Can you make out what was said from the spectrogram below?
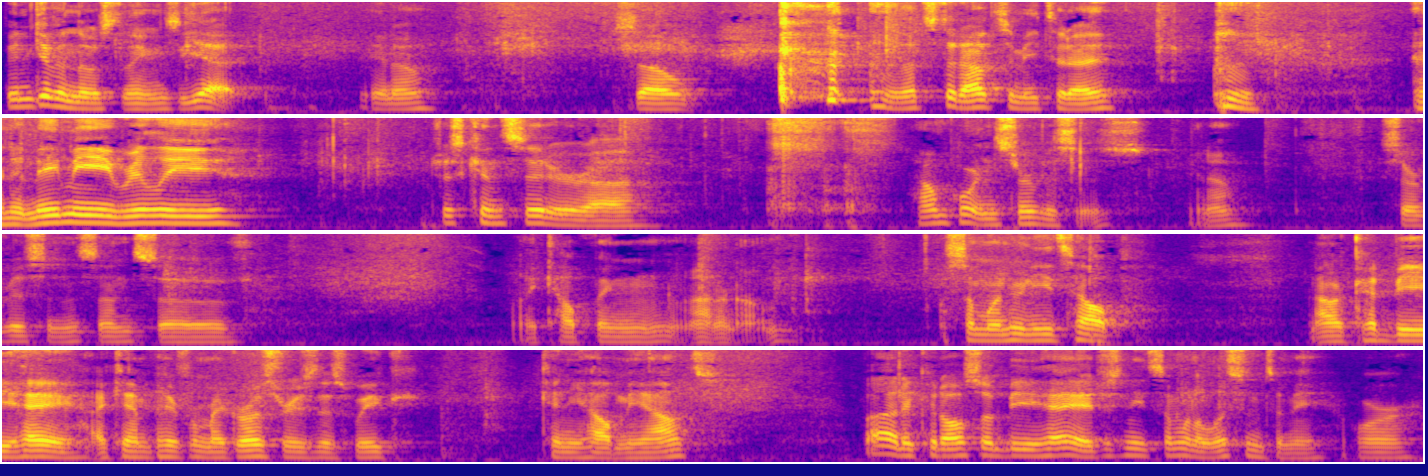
been given those things yet, you know. So that stood out to me today. and it made me really just consider uh, how important service is, you know? Service in the sense of like helping, I don't know, someone who needs help. Now it could be, hey, I can't pay for my groceries this week. Can you help me out? But it could also be, hey, I just need someone to listen to me, or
